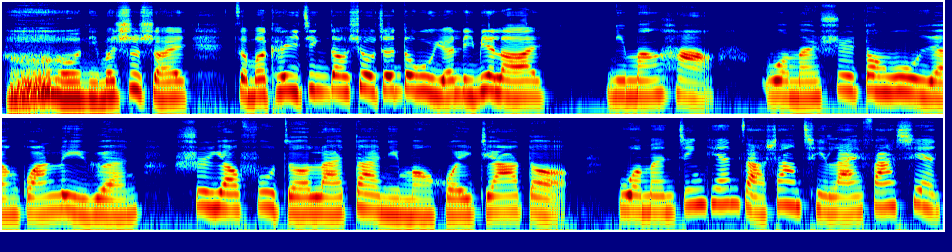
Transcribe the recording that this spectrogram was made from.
哦，你们是谁？怎么可以进到袖珍动物园里面来？”“你们好，我们是动物园管理员，是要负责来带你们回家的。我们今天早上起来发现。”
